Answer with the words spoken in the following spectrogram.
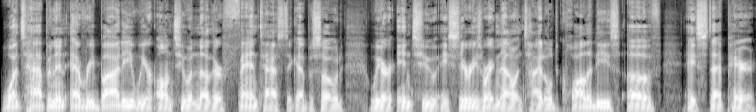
What's happening, everybody? We are on to another fantastic episode. We are into a series right now entitled Qualities of a Step Parent.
